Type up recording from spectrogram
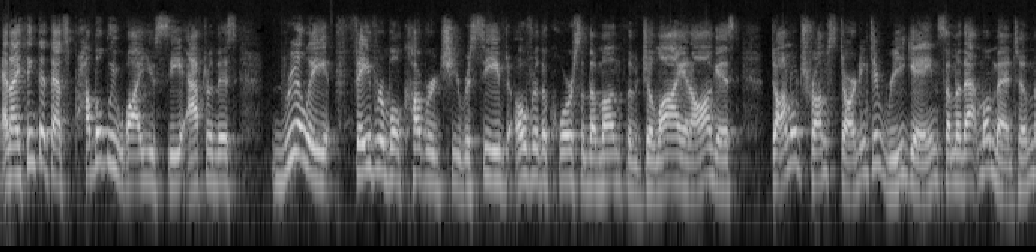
And I think that that's probably why you see after this really favorable coverage she received over the course of the month of July and August, Donald Trump starting to regain some of that momentum.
